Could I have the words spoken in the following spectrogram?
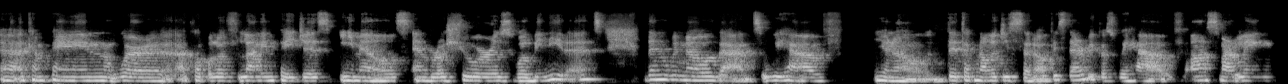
a campaign where a couple of landing pages, emails, and brochures will be needed, then we know that we have you know the technology setup is there because we have uh, smartling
